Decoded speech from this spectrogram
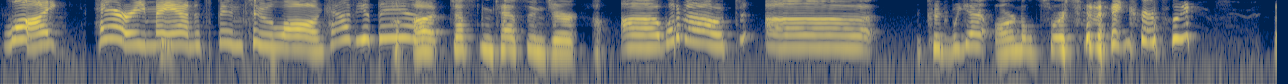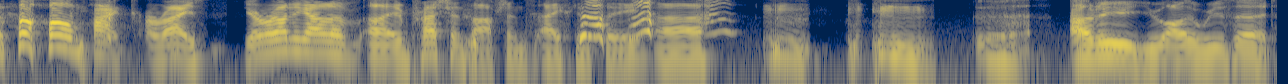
Why? Harry, man, it's been too long. How have you been? Uh, Justin Kessinger. Uh, what about uh? Could we get Arnold Schwarzenegger, please? oh my Christ. You're running out of uh, impressions options, I can see. Uh, Ari, you are a wizard.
